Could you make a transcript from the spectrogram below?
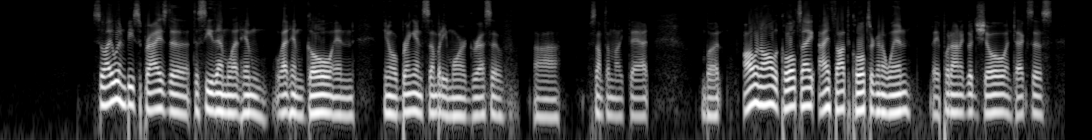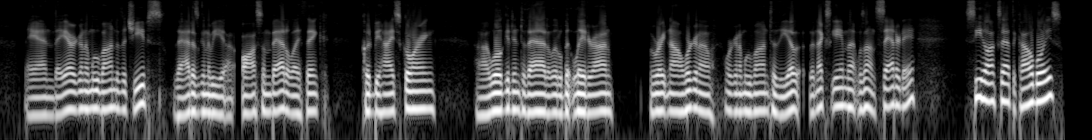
So I wouldn't be surprised to to see them let him let him go and you know bring in somebody more aggressive, uh, something like that. But all in all, the Colts I I thought the Colts are going to win. They put on a good show in Texas, and they are going to move on to the Chiefs. That is going to be an awesome battle. I think could be high scoring. Uh, we'll get into that a little bit later on. But right now, we're gonna we're gonna move on to the other the next game that was on Saturday. Seahawks at the Cowboys.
